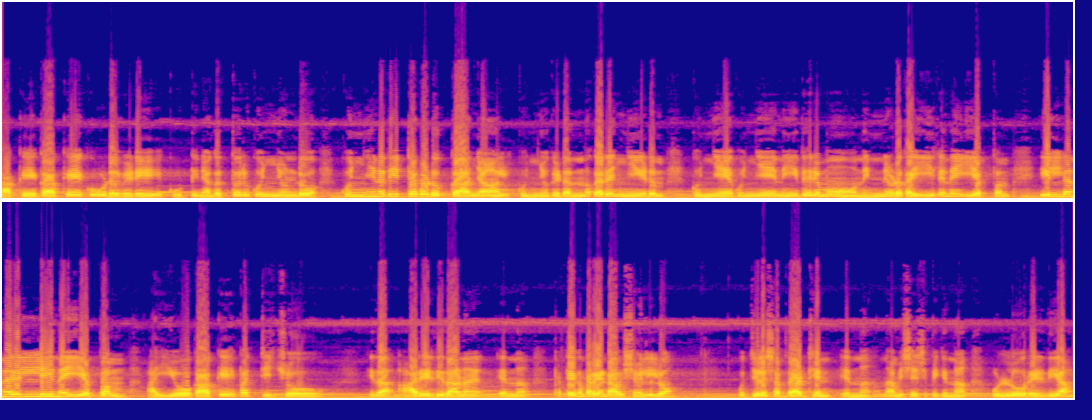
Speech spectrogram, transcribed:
കാക്കേ കാക്കേ കൂടെവിടെ? കൂട്ടിനകത്തൊരു കുഞ്ഞുണ്ടോ? കുഞ്ഞിന് തീറ്റ കൊടുക്കാഞ്ഞാൽ കുഞ്ഞു കിടന്നു കരഞ്ഞിടും. കുഞ്ഞേ കുഞ്ഞേ നീ തരുമോ? നിന്നുടെ കയ്യിലെ നെയ്യപ്പം ഇല്ല നരില്ലി നെയ്യപ്പം. അയ്യോ കാക്കേ പറ്റിച്ചോ? ഇത് ആരെഴുതിയതാണ് എന്ന് പ്രത്യേകം പറയേണ്ട ആവശ്യമില്ലല്ലോ. ഉജ്ജ്വല ശബ്ദാഢ്യൻ എന്ന് നാം വിശേഷിപ്പിക്കുന്ന ഉള്ളൂർ എഴുതിയ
